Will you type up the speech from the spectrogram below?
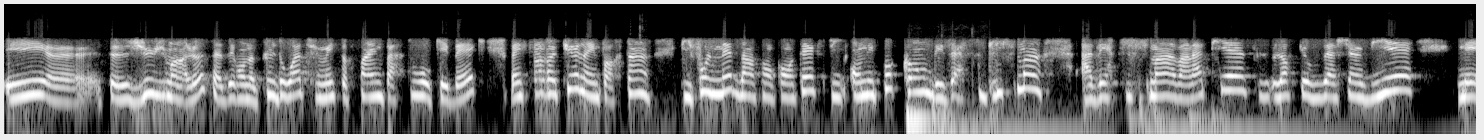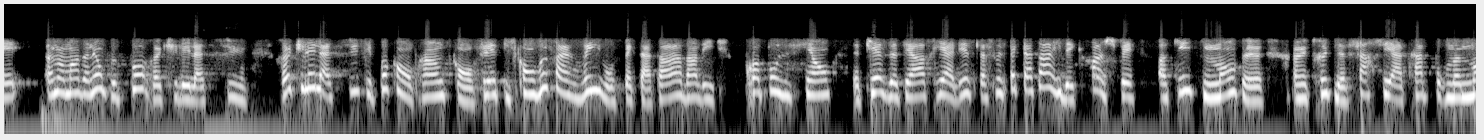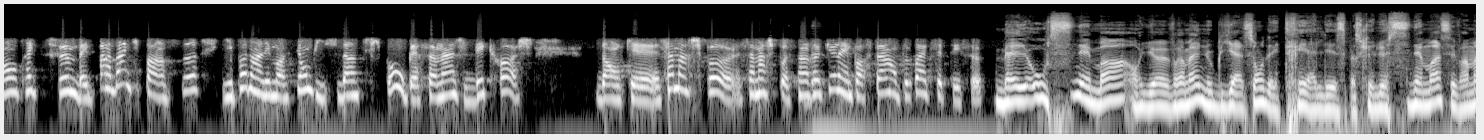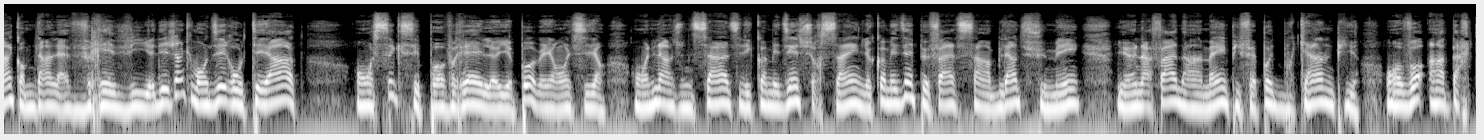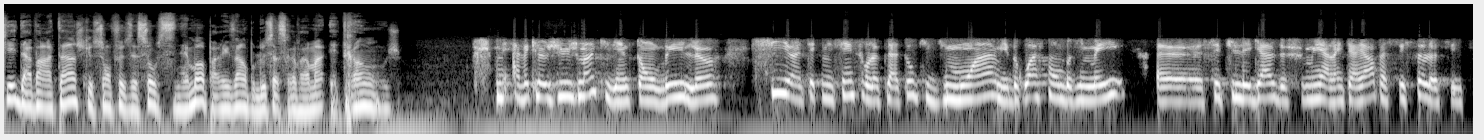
Et euh, ce jugement-là, c'est-à-dire on n'a plus le droit de fumer sur scène partout au Québec, ben c'est un recul important. Puis il faut le mettre dans son contexte. Puis on n'est pas contre des assouplissements, avertissements avant la pièce, lorsque vous achetez un billet, mais à un moment donné, on peut pas reculer là-dessus. Reculer là-dessus, c'est pas comprendre ce qu'on fait, puis ce qu'on veut faire vivre aux spectateurs dans des propositions de pièces de théâtre réalistes, parce que le spectateur, il décroche, fait OK, tu me montres euh, un truc de farce et attrape pour me montrer que tu fumes. Ben, pendant qu'il pense ça, il est pas dans l'émotion, puis il s'identifie pas au personnage, il décroche. Donc, euh, ça marche pas. Ça marche pas. C'est un recul important. On peut pas accepter ça. Mais au cinéma, il y a vraiment une obligation d'être réaliste parce que le cinéma, c'est vraiment comme dans la vraie vie. Il y a des gens qui vont dire au théâtre, on sait que c'est pas vrai. Là. Il y a pas, on, est, dans une salle, c'est les comédiens sur scène. Le comédien peut faire semblant de fumer. Il a une affaire dans la main, puis il fait pas de boucan, puis on va embarquer davantage que si on faisait ça au cinéma, par exemple. Là, ça serait vraiment étrange. Mais avec le jugement qui vient de tomber, là, s'il y a un technicien sur le plateau qui dit moi, mes droits sont brimés, euh, c'est illégal de fumer à l'intérieur parce que c'est ça, là, c'est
